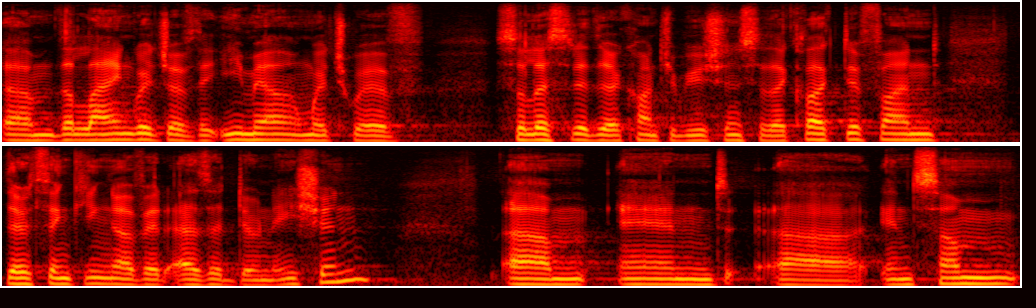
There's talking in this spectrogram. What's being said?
um, the language of the email in which we've solicited their contributions to the collective fund. They're thinking of it as a donation. Um, and uh, in some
